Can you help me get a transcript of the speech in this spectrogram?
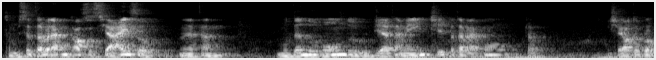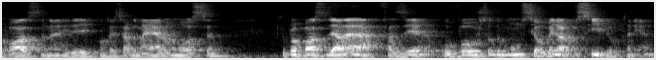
tu não precisa trabalhar com causas sociais ou né, tá mudando o mundo diretamente para trabalhar com para enxergar o teu propósito, né? E ele contou a história de uma aeromoça que o propósito dela era fazer o voo de todo mundo ser o melhor possível, tá ligado?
